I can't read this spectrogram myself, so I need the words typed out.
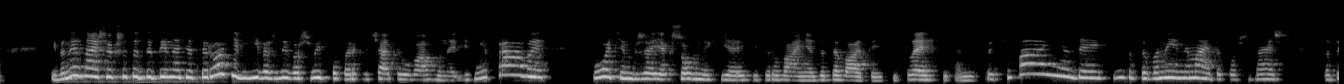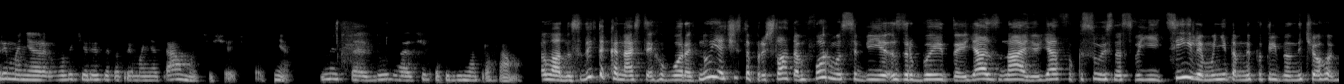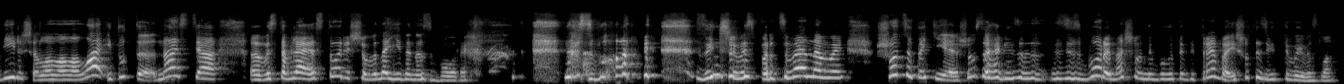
І вони знають, що якщо це дитина 5 років, їй важливо швидко переключати увагу на різні вправи. Потім, вже, якщо в них є екіпірування, додавати якісь легкі там відпрацювання десь. Ну тобто вони не мають такого, що знаєш, отримання великий ризик отримання травми чи ще чогось. Ні. Не це дуже чисто подібна програма. Ладно, сидить така Настя і говорить: ну я чисто прийшла там форму собі зробити. Я знаю, я фокусуюсь на своїй цілі, мені там не потрібно нічого більше. Ла-ла-ла-ла. І тут е, Настя е, виставляє сторі, що вона їде на збори. На збори з іншими спортсменами. Що це таке? Що взагалі зі збори? На що вони були тобі треба, і що ти звідти вивезла?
